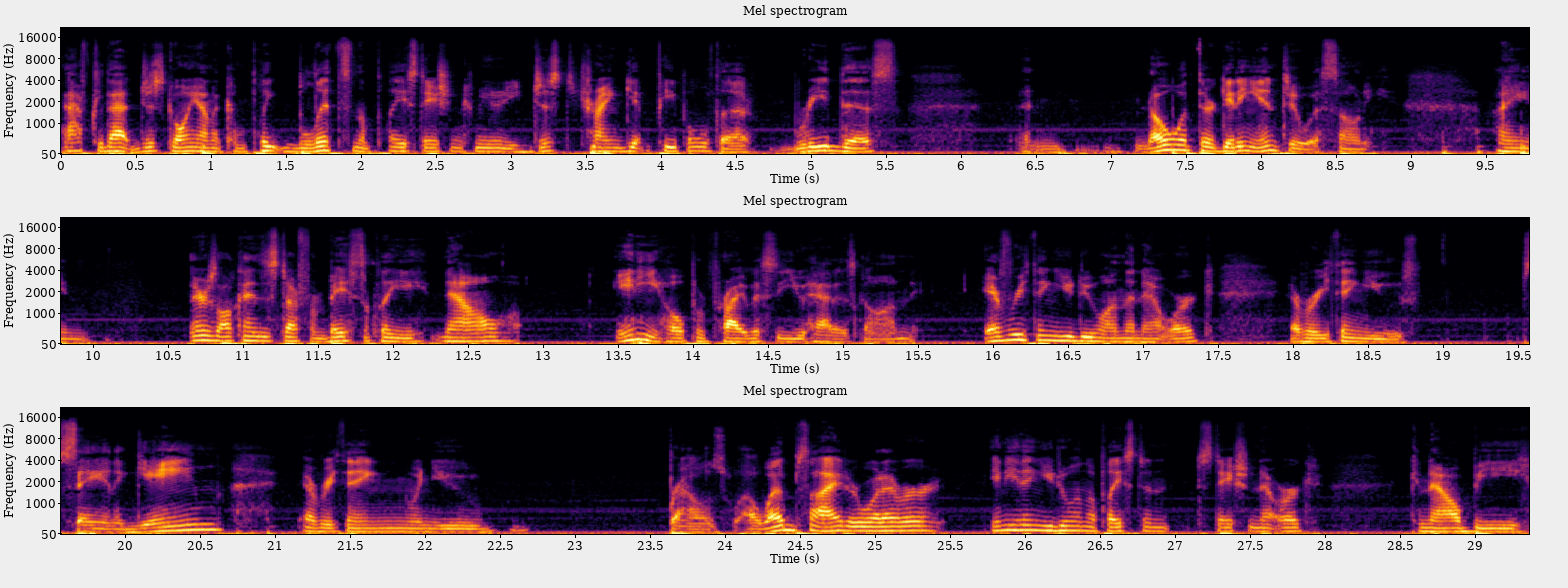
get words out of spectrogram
after that just going on a complete blitz in the PlayStation community just to try and get people to read this and know what they're getting into with Sony. I mean, there's all kinds of stuff from basically now any hope of privacy you had is gone. Everything you do on the network, everything you say in a game, everything when you browse a website or whatever, anything you do on the PlayStation network can now be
